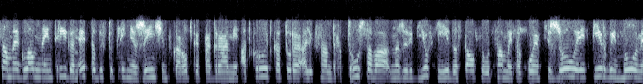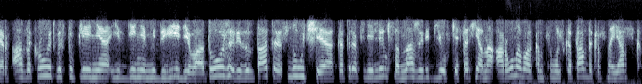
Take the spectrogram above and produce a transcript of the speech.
Самая главная интрига – это выступление женщин в короткой программе, откроет которая Александра Трусова. На жеребьевке ей достался вот вот самый такой тяжелый первый номер. А закроет выступление Евгения Медведева. Тоже результаты случая, который определился на жеребьевке. Татьяна Аронова, Комсомольская правда, Красноярск.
